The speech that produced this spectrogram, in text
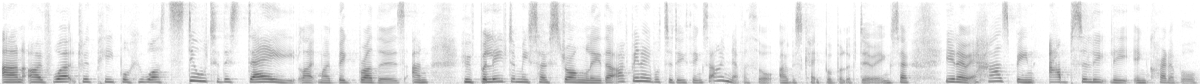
And I've worked with people who are still to this day like my big brothers and who've believed in me so strongly that I've been able to do things I never thought I was capable of doing. So, you know, it has been absolutely incredible.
